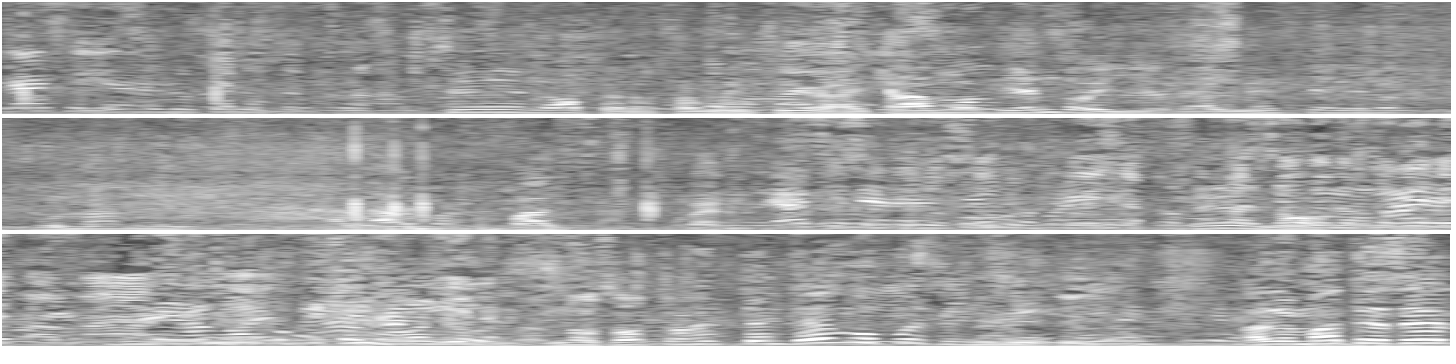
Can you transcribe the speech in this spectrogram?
Gracias. Eso es lo que nosotros nos Sí, no, pero son Como mentiras. Ahí estábamos son. viendo y realmente era una alarma falsa. Gracias, agradecemos por esa Sí, no. de nosotros. Sí, no, yo- nosotros entendemos, pues, sí, sí, sí. además de ser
